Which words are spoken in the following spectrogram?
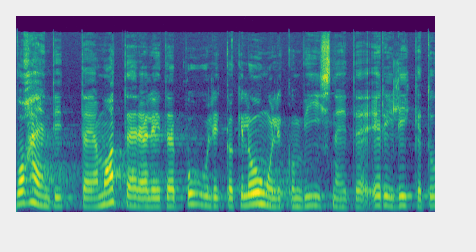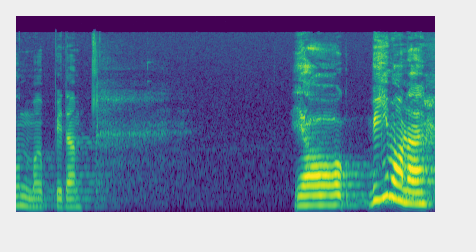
vahendite ja materjalide puhul ikkagi loomulikum viis neid eri liike tundma õppida. ja viimane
